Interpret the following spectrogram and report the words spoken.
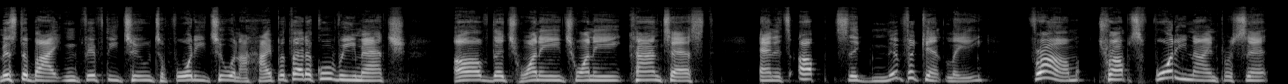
Mr. Biden 52 to 42 in a hypothetical rematch of the 2020 contest. And it's up significantly from Trump's 49%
